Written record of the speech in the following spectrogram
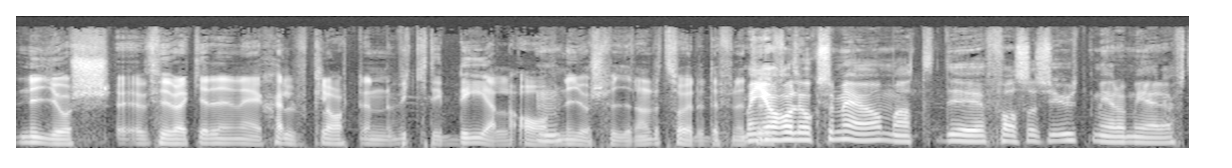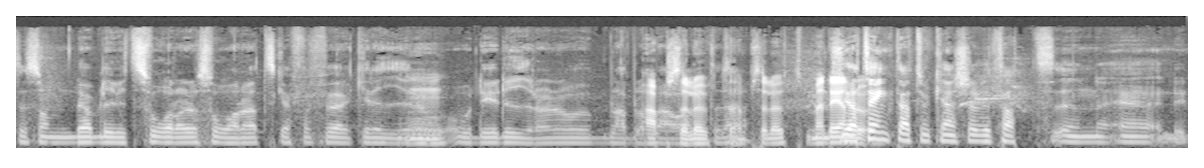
nyårsfyrverkerierna är självklart en viktig del av Mm. nyårsfirandet, så är det definitivt. Men jag håller också med om att det fasas ut mer och mer eftersom det har blivit svårare och svårare att skaffa fyrverkerier Mm. och, det är dyrare och bla bla Absolut, absolut. Men det Så jag ändå... tänkte att du kanske hade tagit en... Eh,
